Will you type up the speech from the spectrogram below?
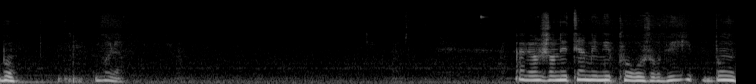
Bon, voilà. Alors j'en ai terminé pour aujourd'hui. Bon,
